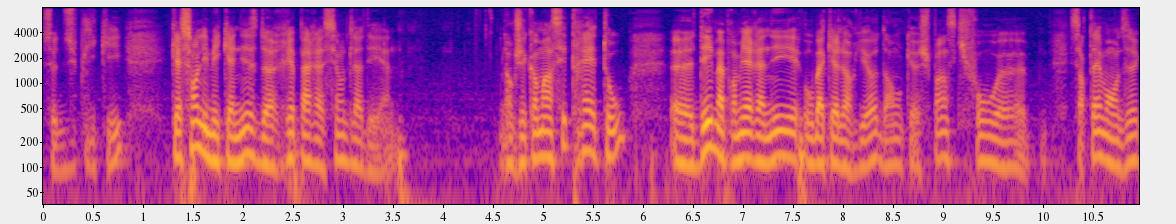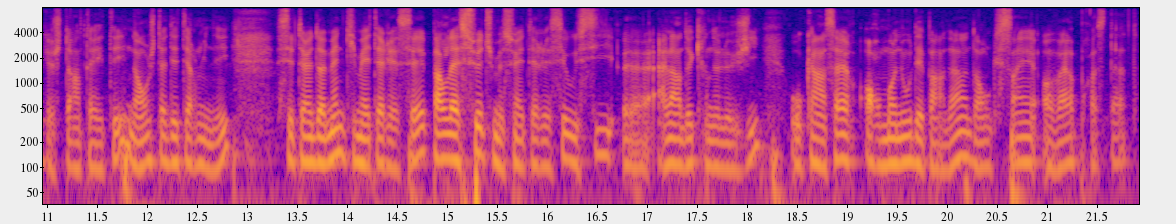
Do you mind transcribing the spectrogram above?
se dupliquer, quels sont les mécanismes de réparation de l'ADN. Donc, j'ai commencé très tôt, euh, dès ma première année au baccalauréat. Donc, je pense qu'il faut. Euh, certains vont dire que j'étais entêté. Non, j'étais déterminé. C'est un domaine qui m'intéressait. Par la suite, je me suis intéressé aussi euh, à l'endocrinologie, au cancer hormonodépendant, donc sein, ovaire, prostate.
